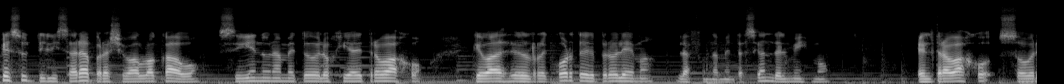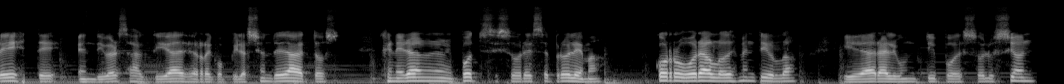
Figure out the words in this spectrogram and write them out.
qué se utilizará para llevarlo a cabo, siguiendo una metodología de trabajo que va desde el recorte del problema la fundamentación del mismo, el trabajo sobre este en diversas actividades de recopilación de datos, generar una hipótesis sobre ese problema, corroborarlo, desmentirla y dar algún tipo de solución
